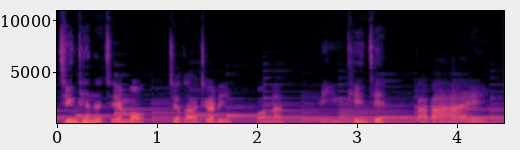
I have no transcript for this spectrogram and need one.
今天的节目就到这里，我们明天见，拜拜。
